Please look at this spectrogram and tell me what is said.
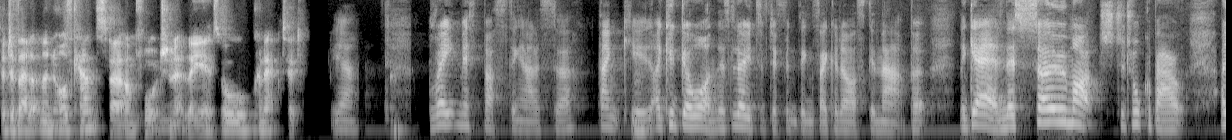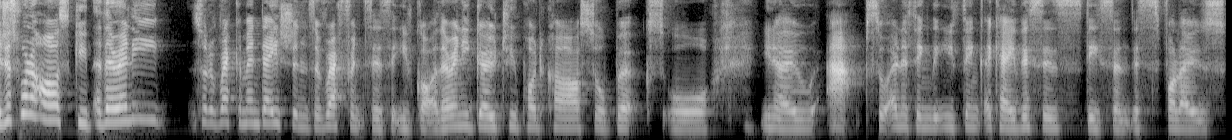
the development of cancer. Mm-hmm. Unfortunately, it's all connected. Yeah. Great myth busting, Alastair. Thank you. Mm. I could go on. There's loads of different things I could ask in that. But again, there's so much to talk about. I just want to ask you are there any sort of recommendations of references that you've got? Are there any go to podcasts or books or, you know, apps or anything that you think, okay, this is decent, this follows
